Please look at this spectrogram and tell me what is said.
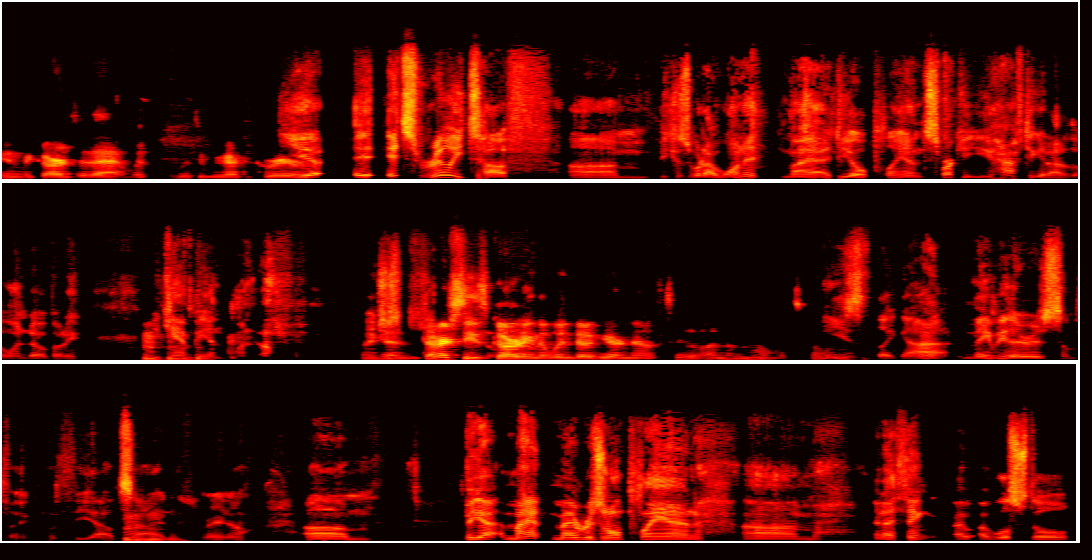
in regard to that with with regard to career? Yeah, it, it's really tough um, because what I wanted, my ideal plan, Sparky, you have to get out of the window, buddy. You can't be in the window. Again, Darcy's guarding the window here now too. I don't know what's going He's like, ah, maybe there is something with the outside Mhm. right now. Um, but yeah, my my original plan, um, and I think I, I will still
